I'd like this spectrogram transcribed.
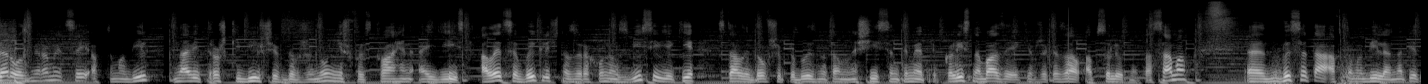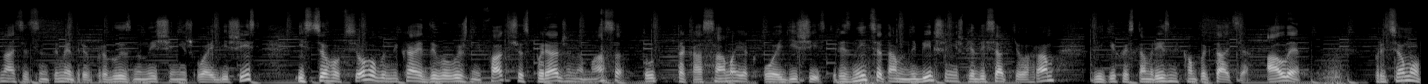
За розмірами цей автомобіль навіть трошки більший в довжину, ніж Volkswagen ID. Але це виключно за рахунок звісів, які стали довше приблизно там на 6 см. Колісна база, як я вже казав, абсолютно та сама. Е, Висота автомобіля на 15 см приблизно нижче, ніж у ID6. І з цього всього виникає дивовижний факт, що споряджена маса тут така сама, як у ID6. Різниця там не більше, ніж 50 кг в якихось там різних комплектаціях. Але при цьому,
